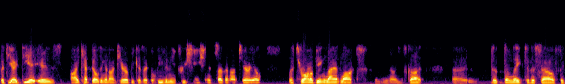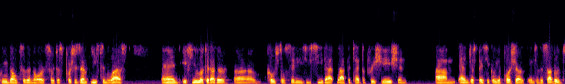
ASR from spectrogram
but the idea is, I kept building in Ontario because I believe in the appreciation in Southern Ontario. With Toronto being landlocked, you know, you've got uh, the the lake to the south, the greenbelt to the north, so it just pushes out east and west. And if you look at other uh, coastal cities, you see that rapid type appreciation um, and just basically a push out into the suburbs.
